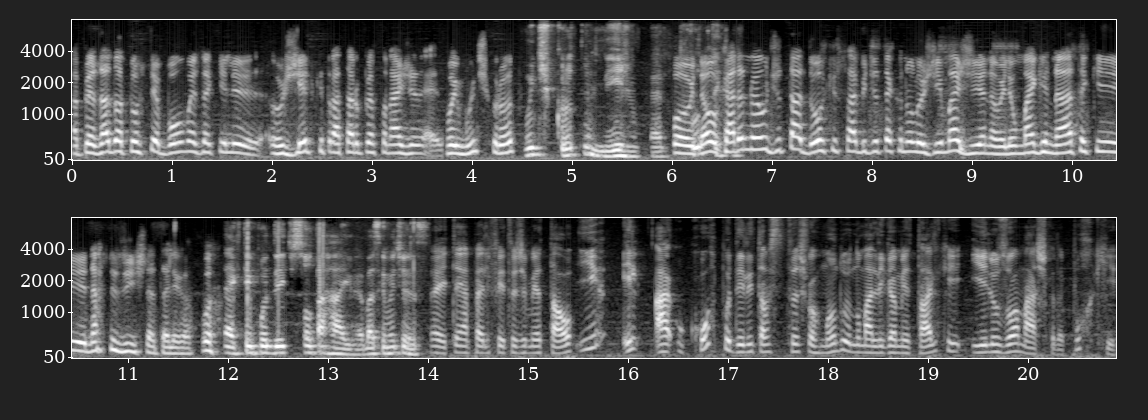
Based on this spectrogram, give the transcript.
Apesar do ator ser bom, mas aquele. O jeito que trataram o personagem é, foi muito escroto. Muito escroto mesmo, cara. Pô, Puta não, o que- cara não é um ditador que sabe de tecnologia e magia, não. Ele é um magnata que. narcisista, tá ligado? Pô, É, que tem poder de soltar raio. É basicamente isso. É, e tem a pele feita de metal. E ele, a- o corpo dele tava se transformando numa liga metálica e ele usou a máscara. Por quê?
